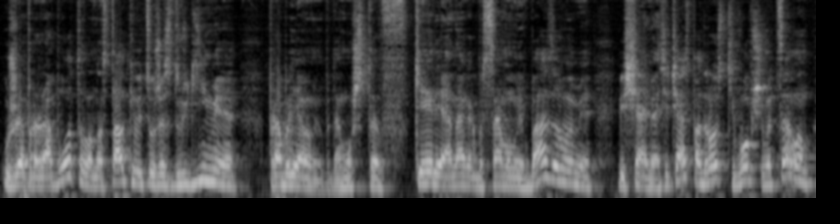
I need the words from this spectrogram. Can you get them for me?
уже проработала, но сталкивается уже с другими проблемами, потому что в Керри она как бы самыми базовыми вещами, а сейчас подростки в общем и целом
